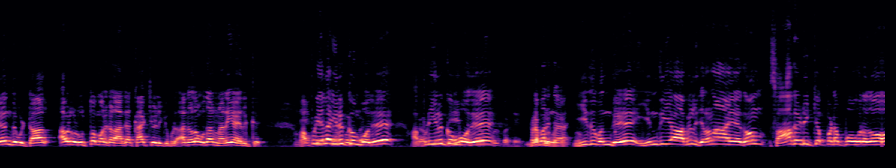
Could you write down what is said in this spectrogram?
சேர்ந்து விட்டால் அவர்கள் உத்தமர்களாக காட்சியளிக்கப்படும் அதெல்லாம் உதாரணம் நிறைய இருக்கு. அப்படியெல்லாம் இருக்கும்போது அப்படி இருக்கும்போது பாருங்க இது வந்து இந்தியாவில் ஜனநாயகம் சாகடிக்கப்பட போகிறதோ?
